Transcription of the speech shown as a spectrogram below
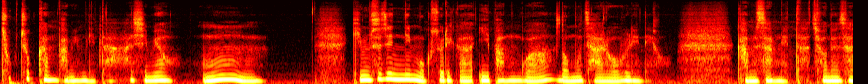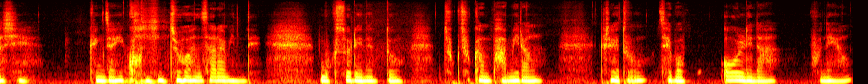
촉촉한 밤입니다. 하시며, 음, 김수진님 목소리가 이 밤과 너무 잘 어울리네요. 감사합니다. 저는 사실 굉장히 건조한 사람인데 목소리는 또 촉촉한 밤이랑 그래도 제법 어울리나 보네요.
